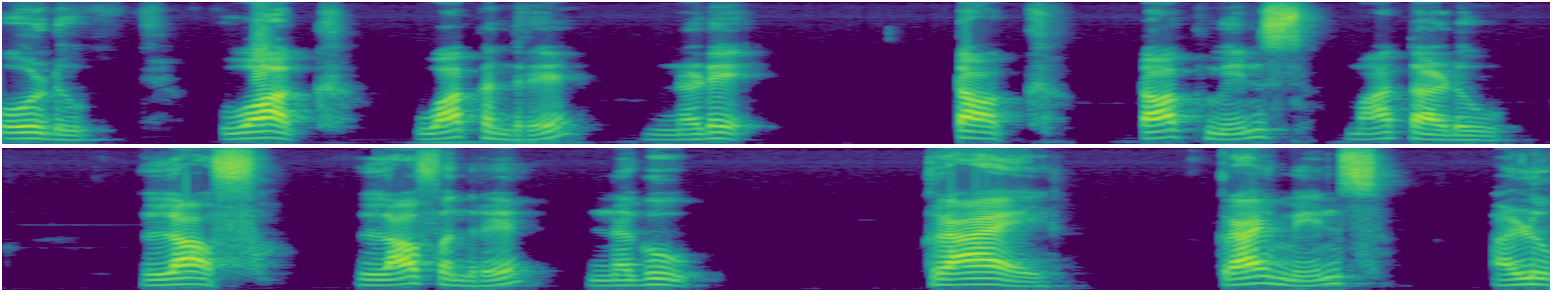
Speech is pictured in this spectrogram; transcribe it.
ಓಡು. ವಾಕ್ ವಾಕ್ ಅಂದರೆ ನಡೆ. ಟಾಕ್ ಟಾಕ್ ಮೀನ್ಸ್ ಮಾತಾಡು. ಲಾಫ್ ಲಾಫ್ ಅಂದರೆ ನಗು. ಕ್ರಾಯ್ ಕ್ರಾಯ್ ಮೀನ್ಸ್ ಅಳು.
